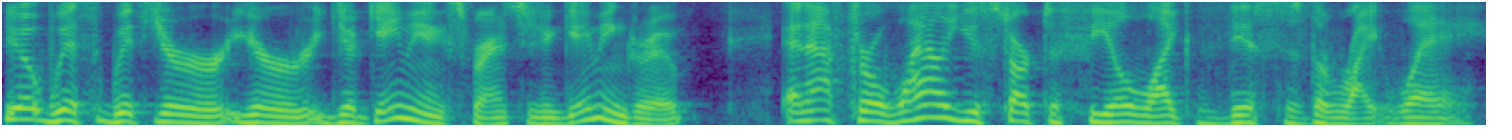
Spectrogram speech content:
you know with with your your your gaming experience and your gaming group. And after a while, you start to feel like this is the right way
